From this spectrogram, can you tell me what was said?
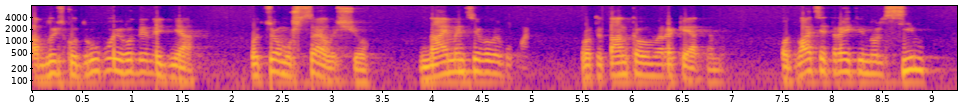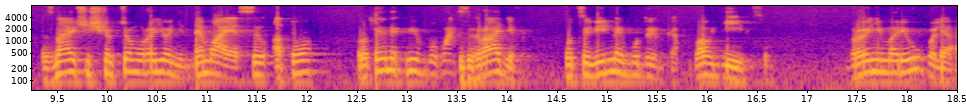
а близько другої години дня по цьому ж селищу найманці вели вогонь протитанковими ракетами. О 23.07, знаючи, що в цьому районі немає сил АТО, противник вів вогонь з градів по цивільних будинках в Авдіївці. В районі Маріуполя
